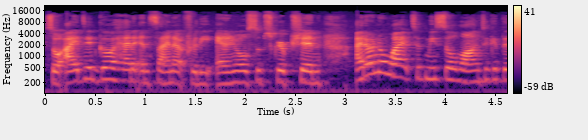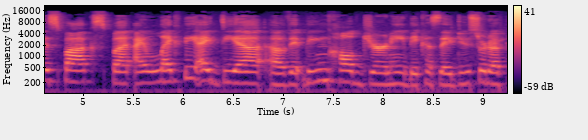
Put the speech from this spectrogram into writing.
So I did go ahead and sign up for the annual subscription. I don't know why it took me so long to get this box, but I like the idea of it being called Journee because they do sort of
